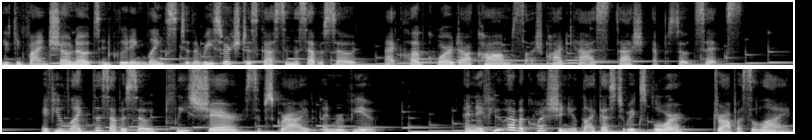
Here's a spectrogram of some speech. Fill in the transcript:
You can find show notes, including links to the research discussed in this episode, at clubcore.com slash podcast dash episode 6. If you liked this episode, please share, subscribe, and review. And if you have a question you'd like us to explore, drop us a line.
